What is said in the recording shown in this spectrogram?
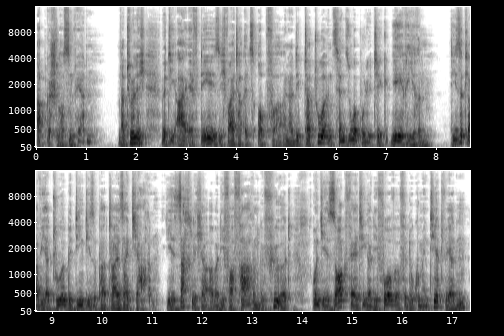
abgeschlossen werden. Natürlich wird die AfD sich weiter als Opfer einer Diktatur in Zensurpolitik gerieren. Diese Klaviatur bedient diese Partei seit Jahren. Je sachlicher aber die Verfahren geführt und je sorgfältiger die Vorwürfe dokumentiert werden,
